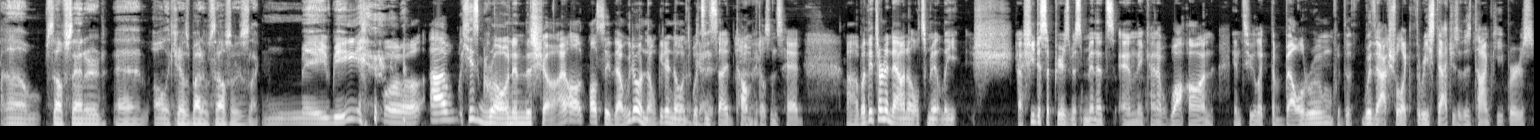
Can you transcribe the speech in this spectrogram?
um, self-centered and only cares about himself. So he's like maybe. well, uh, he's grown in this show. I'll, I'll say that. We don't know. We don't know what's Okay. inside Tom Hiddleston's head. Uh, but they turn it down. and Ultimately, sh- uh, she disappears, Miss Minutes, and they kind of walk on into like the bell room with the with the actual like three statues of the timekeepers.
